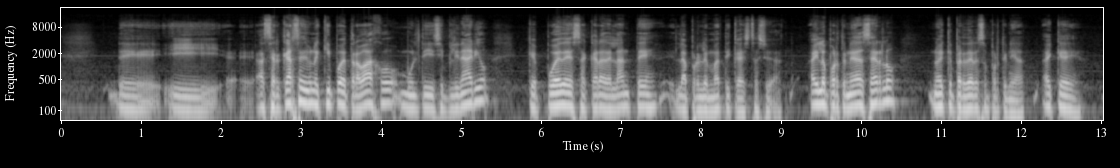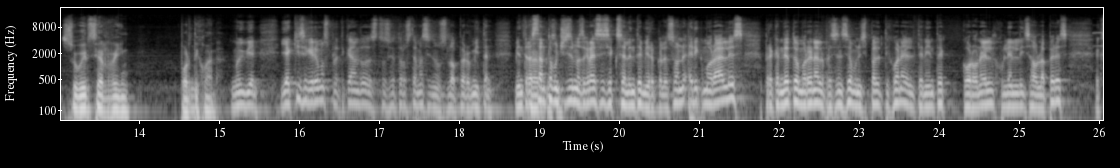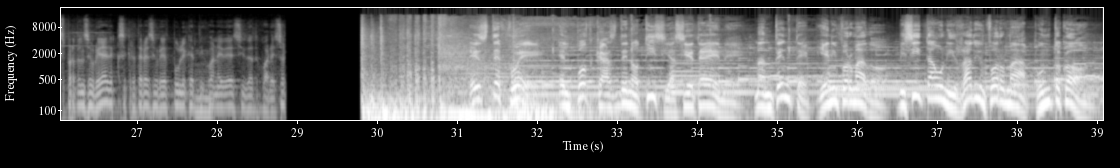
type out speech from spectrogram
de, y acercarse de un equipo de trabajo multidisciplinario que puede sacar adelante la problemática de esta ciudad. Hay la oportunidad de hacerlo no hay que perder esa oportunidad. Hay que subirse al ring por Tijuana. Muy bien. Y aquí seguiremos platicando de estos y otros temas si nos lo permiten. Mientras claro tanto, sí. muchísimas gracias y excelente miércoles. Son Eric Morales, precandidato de Morena a la presidencia municipal de Tijuana, y el teniente coronel Julián Lizaola Pérez, experto en seguridad, secretario de Seguridad Pública de Tijuana mm. y de Ciudad Juárez. Este fue el podcast de Noticias 7am. Mantente bien informado. Visita unirradioinforma.com.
